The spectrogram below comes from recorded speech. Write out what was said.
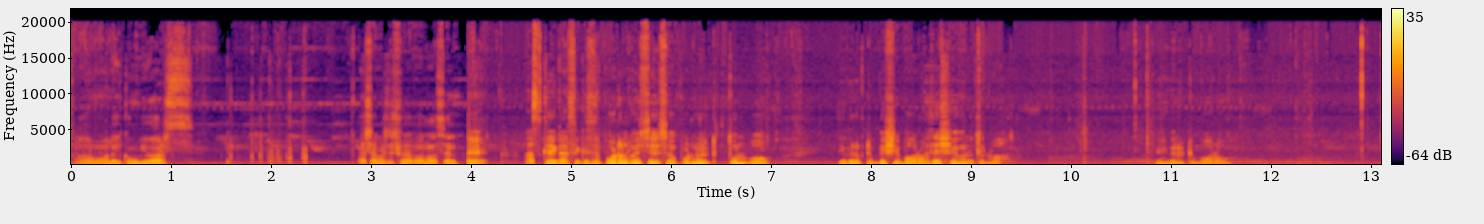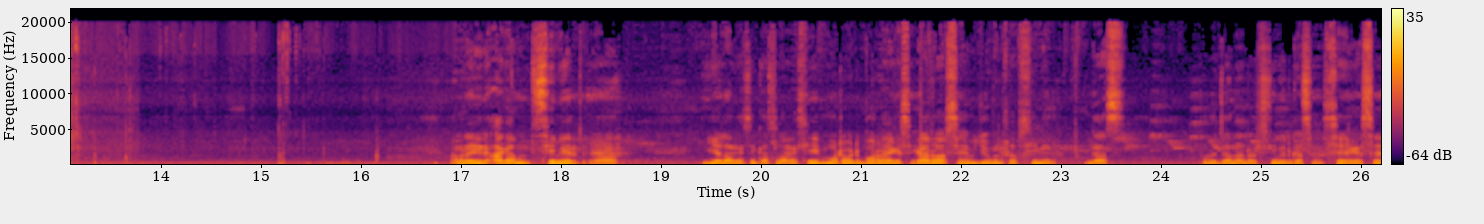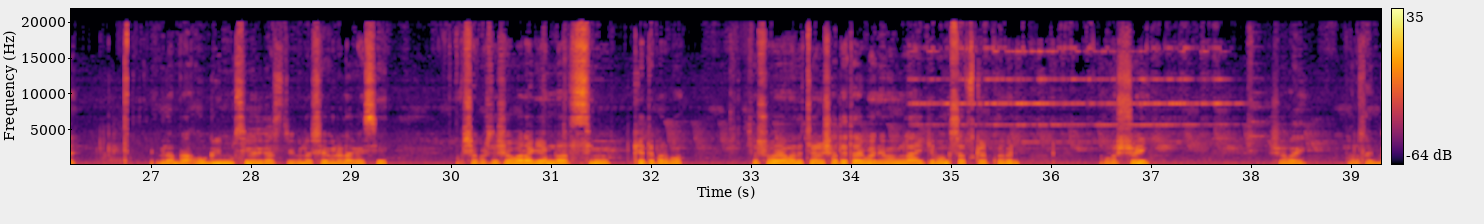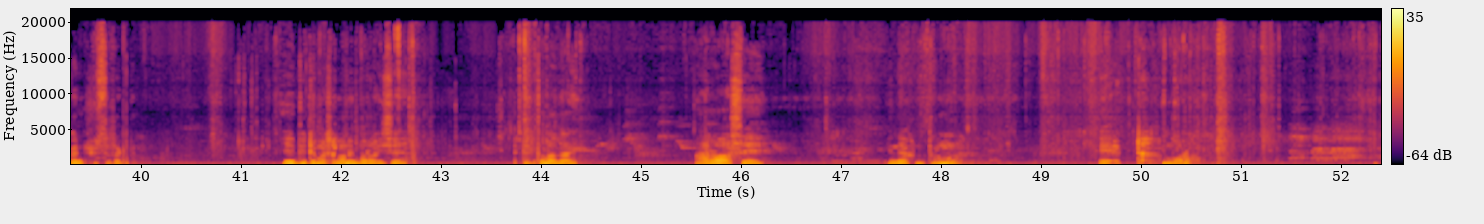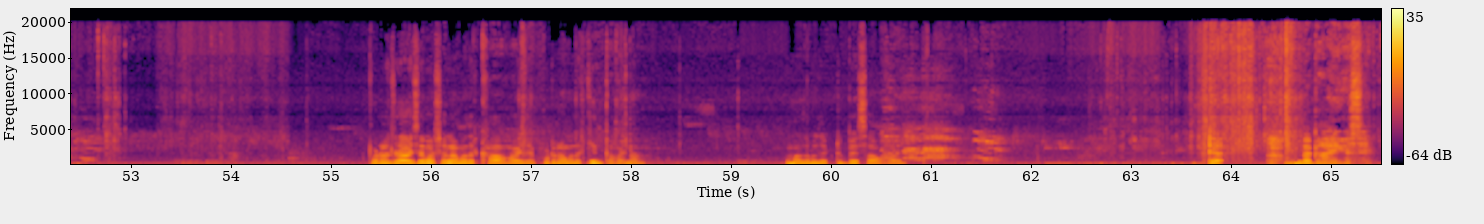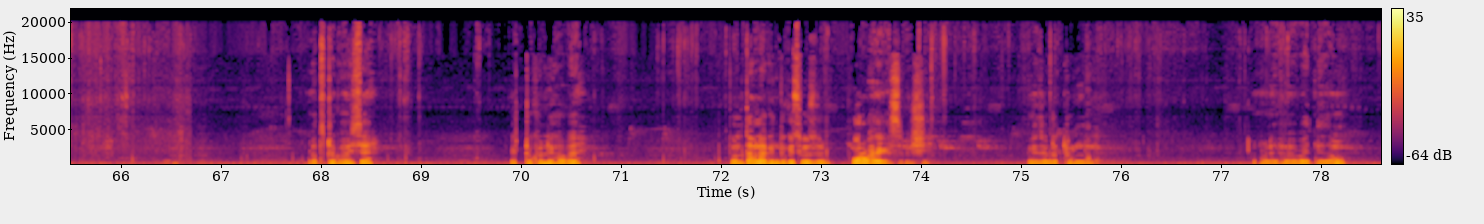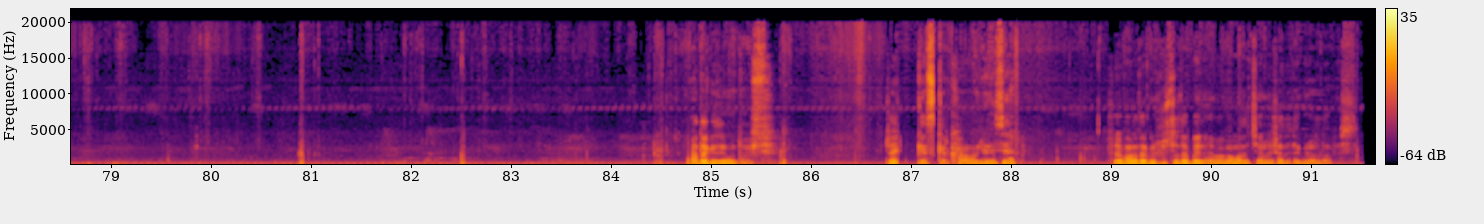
আসসালামু আলাইকুম ভিউয়ার্স। আশা করছি সবাই ভালো আছেন। আজকে গাছে কিছু পটল হয়েছে সব পটলগুলো একটু তুলবো। যেগুলো একটু বেশি বড় আছে সেগুলো তুলবো। এগুলো একটু বড়। আমরা এর আগাম সিমের ইয়ে লাগাইছি গাছ লাগাইছি মোটামুটি বড় হয়ে গেছে। আরও আছে যেগুলো সব সিমের গাছ। পুরো জানালার সিমের গাছে ছেয়ে গেছে। এগুলো আমরা অগ্রিম সিমের গাছ যেগুলো সেগুলো লাগাইছি। আশা করছি সবার আগে আমরা সিম খেতে পারব। তো সবাই আমাদের চ্যানেলের সাথে থাকবেন এবং লাইক এবং সাবস্ক্রাইব করবেন। অবশ্যই সবাই ভালো থাকবেন, সুস্থ থাকবেন। এই দুইটা মশাল অনেক বড় হয়েছে তোলা যায়। আরও আছে, কিন্তু এখন তুলবো না। একটা বড়। পটল যা হয়েছে মশালা আমাদের খাওয়া হয় যায় পটল আমাদের কিনতে হয় না। মাঝে মাঝে একটু বেচাও হয়। এটা বেকা হয়ে গেছে। এতটুকু হয়েছে। একটু খুলি হবে। তুলতাম না, কিন্তু কিছু কিছু বড় হয়ে গেছে বেশি। এই জন্য তুললাম। মানে এভাবে বাইতে যাব। আধা কেজির মতো হয়েছে। যাক কেসকার খাওয়া হয়ে হয়েছে সবাই ভালো থাকবেন সুস্থ থাকবেন এবং আমাদের চ্যানেলের সাথে থাকবেন। আল্লাহ হাফিজ।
